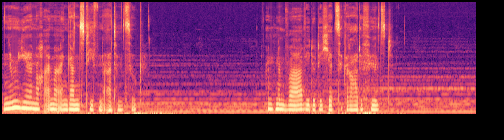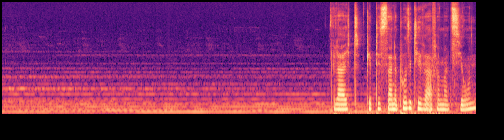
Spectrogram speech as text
Nimm hier noch einmal einen ganz tiefen Atemzug und nimm wahr, wie du dich jetzt gerade fühlst. Vielleicht gibt es eine positive Affirmation,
